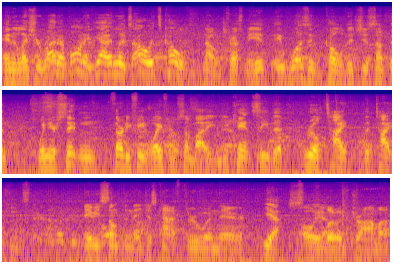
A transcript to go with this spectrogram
And unless you're right up on it, yeah, it looks oh it's cold. No, trust me, it, it wasn't cold. It's just something when you're sitting 30 feet away from somebody, you can't see the real tight the tight heats there. Maybe something they just kind of threw in there Yeah. Oh yeah. a little drama.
